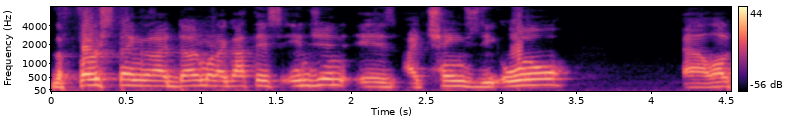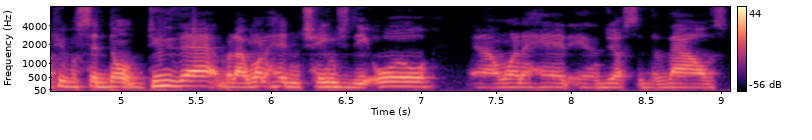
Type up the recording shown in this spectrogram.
the first thing that I done when I got this engine is I changed the oil a lot of people said don't do that, but I went ahead and changed the oil and I went ahead and adjusted the valves.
